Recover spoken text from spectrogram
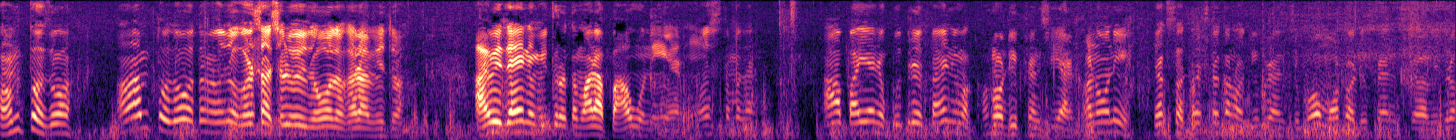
આમ તો જો, આમ તો જો, તમે જો વરસાદ છેડ્યો જોવો તો ખરા મિત્રો. આવી જાય ને મિત્રો, તમારા પાવું નહીં યાર. મસ્ત મજા આ પાયા અને કુદરત પાય ઘણો ડિફરન્સ યાર. ઘણો નહીં, એકસો દસ ટકાનો ડિફરન્સ છે. બહુ મોટો ડિફરન્સ મિત્રો.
